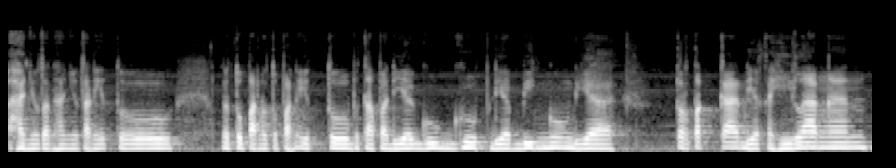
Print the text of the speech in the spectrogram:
hanyutan-hanyutan itu, letupan-letupan itu, betapa dia gugup, dia bingung, dia tertekan, dia kehilangan,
